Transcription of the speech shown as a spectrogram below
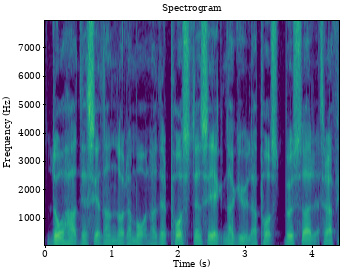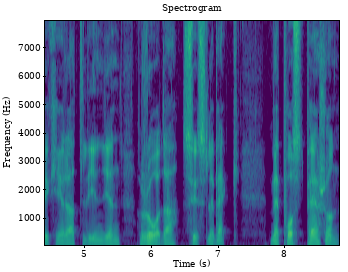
Då hade sedan några månader postens egna gula postbussar trafikerat linjen Råda-Sysslebäck med Post-Persson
